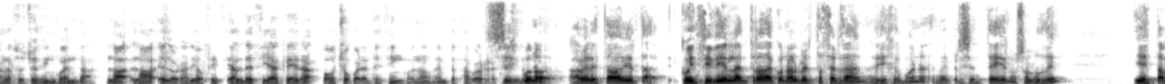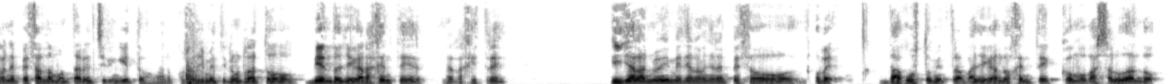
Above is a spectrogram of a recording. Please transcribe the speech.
A las 8.50. el horario oficial decía que era 8.45, ¿no? Empezaba el registro. Sí, bueno, a ver, estaba abierta. Coincidí en la entrada con Alberto Cerdán. Le dije, bueno, me presenté, lo saludé y estaban empezando a montar el chiringuito. Bueno, pues allí me tiré un rato viendo llegar a gente, me registré y ya a las nueve y media de la mañana empezó, hombre, da gusto mientras va llegando gente, cómo vas saludando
